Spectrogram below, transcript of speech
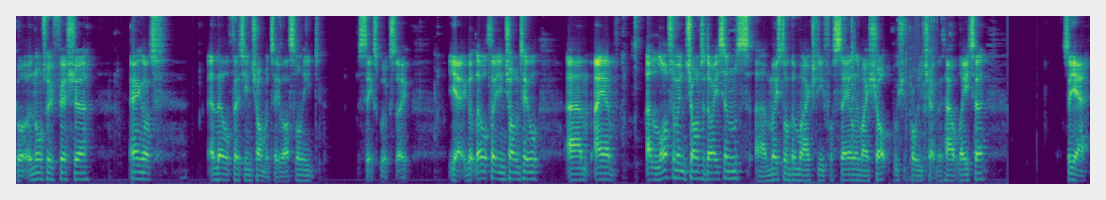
got an auto fisher, and got a level 13 enchantment table. I still need six books though. Yeah, I got level 13 enchantment table. Um, I have a lot of enchanted items. Uh, most of them are actually for sale in my shop. We should probably check that out later. So yeah,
